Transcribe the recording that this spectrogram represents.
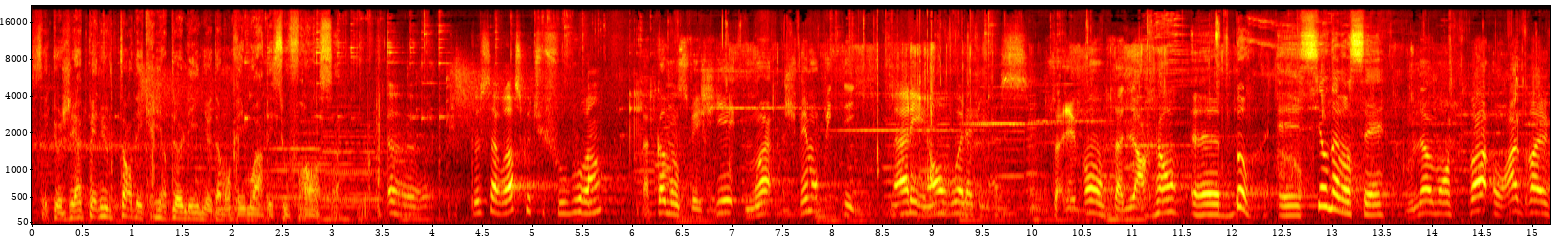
c'est que j'ai à peine eu le temps d'écrire deux lignes dans mon grimoire des souffrances. Euh, je peux savoir ce que tu fous, bourrin Bah comme on se fait chier, moi, je fais mon pique-nique. Allez, envoie la vinasse. Ça dépend, t'as de l'argent Euh, bon, et si on avançait On n'avance pas, on ragresse.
